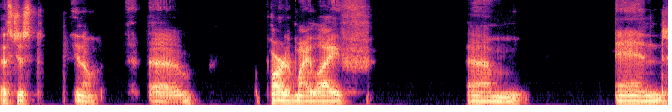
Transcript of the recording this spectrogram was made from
That's just you know uh, part of my life um, and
